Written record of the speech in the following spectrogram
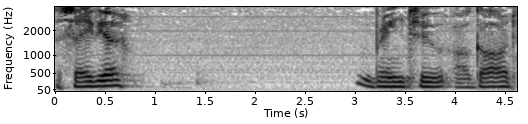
the Saviour bring to our God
